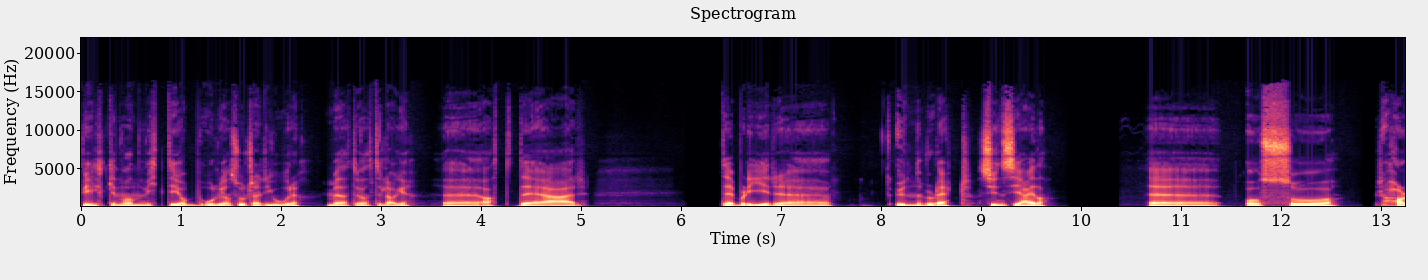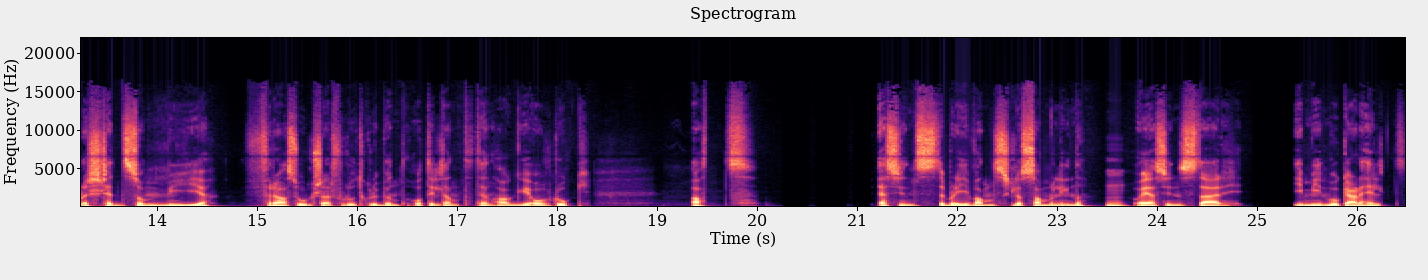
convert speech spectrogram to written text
hvilken vanvittig jobb Ole Johan Solskjær gjorde med dette United-laget. Eh, at det er Det blir eh, undervurdert, syns jeg, da. Eh, og så har det skjedd så mye fra Solskjær forlot klubben og til Ten Hag overtok, at jeg syns det blir vanskelig å sammenligne. Mm. Og jeg syns det er I min bok er det helt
